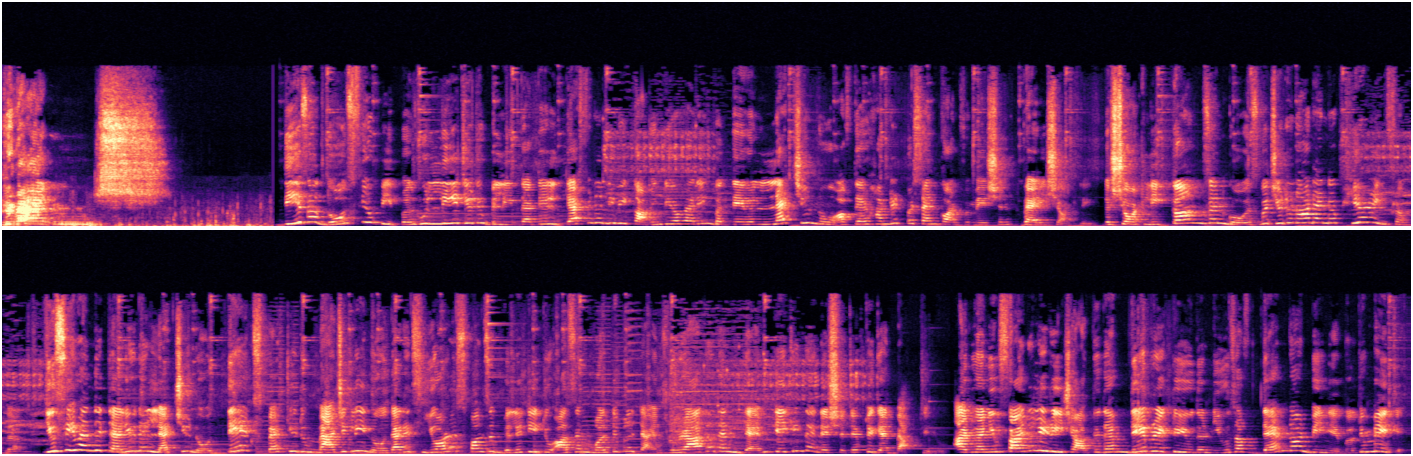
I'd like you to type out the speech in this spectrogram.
Revenge! These are those few people who lead you to believe that they'll definitely be coming to your wedding, but they will let you know of their 100% confirmation very shortly. The shortly comes and goes, but you do not end up hearing from them. You see, when they tell you they let you know, they expect you to magically know that it's your responsibility to ask them multiple times rather than them taking the initiative to get back to you. And when you finally reach out to them, they break to you the news of them not being able to make it.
